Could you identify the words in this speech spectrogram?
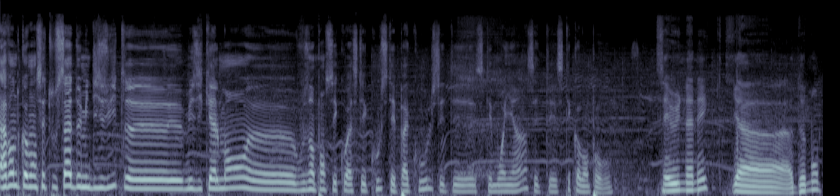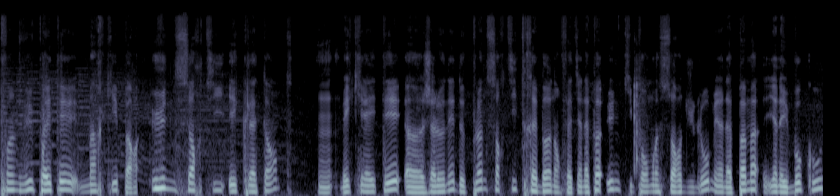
avant de commencer tout ça, 2018 euh, musicalement, euh, vous en pensez quoi? C'était cool, c'était pas cool, c'était moyen, c'était comment pour vous? C'est une année qui a, de mon point de vue, pas été marquée par une sortie éclatante, Mm. mais qui a été euh, jalonnée de plein de sorties très bonnes en fait. Il n'y en a pas une qui pour moi sort du lot, mais il y en a pas mal, il y en a eu beaucoup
